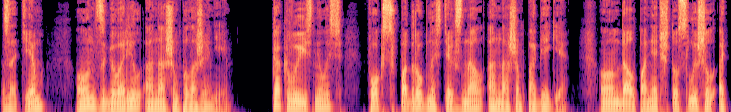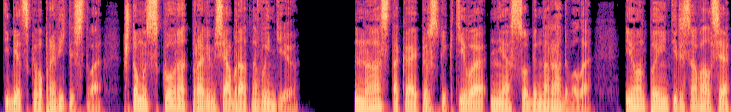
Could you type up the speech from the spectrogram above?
Затем он заговорил о нашем положении. Как выяснилось, Фокс в подробностях знал о нашем побеге. Он дал понять, что слышал от тибетского правительства, что мы скоро отправимся обратно в Индию. Нас такая перспектива не особенно радовала, и он поинтересовался,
